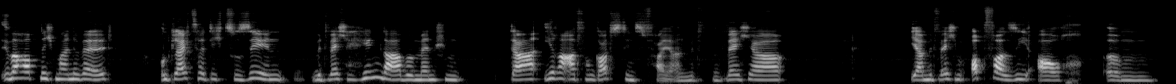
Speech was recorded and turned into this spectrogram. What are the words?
überhaupt nicht meine Welt. Und gleichzeitig zu sehen, mit welcher Hingabe Menschen da ihre Art von Gottesdienst feiern, mit welcher, ja, mit welchem Opfer sie auch ähm,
